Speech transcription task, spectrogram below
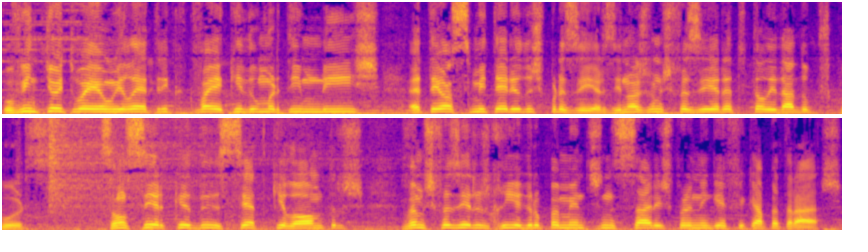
O 28E é um elétrico que vai aqui do Martim Muniz até ao Cemitério dos Prazeres e nós vamos fazer a totalidade do percurso. São cerca de 7 km Vamos fazer os reagrupamentos necessários para ninguém ficar para trás.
